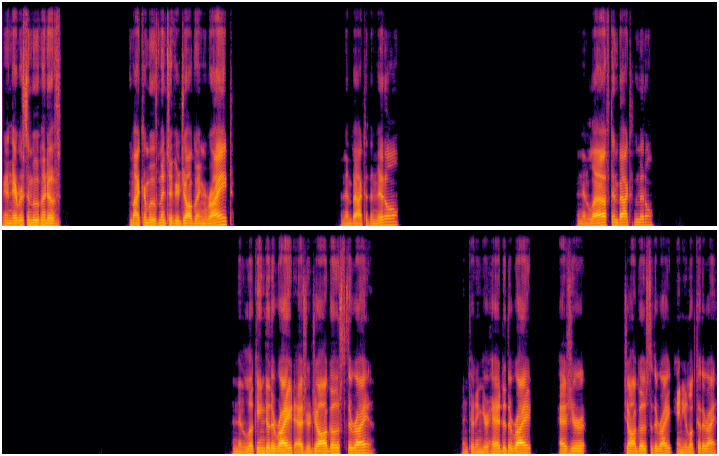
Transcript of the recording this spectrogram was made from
And there was the movement of micro movements of your jaw going right and then back to the middle and then left and back to the middle. And then looking to the right as your jaw goes to the right. and turning your head to the right as your jaw goes to the right and you look to the right.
